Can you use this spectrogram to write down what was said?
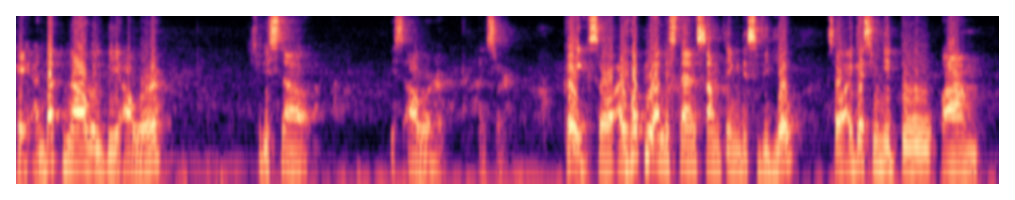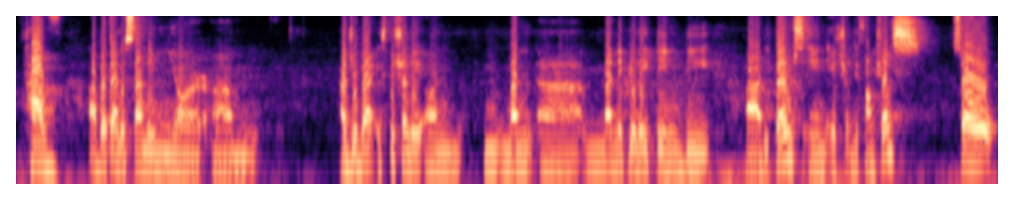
Okay, and that now will be our, so this now is our answer. Okay, so I hope you understand something in this video. So I guess you need to um, have a better understanding in your um, algebra especially on man, uh, manipulating the uh, the terms in each of the functions. So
